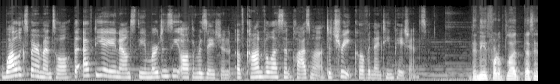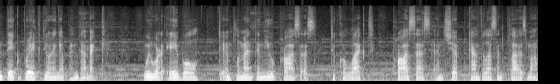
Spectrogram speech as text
While experimental, the FDA announced the emergency authorization of convalescent plasma to treat COVID 19 patients. The need for blood doesn't take a break during a pandemic. We were able to implement a new process to collect process and ship convalescent plasma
